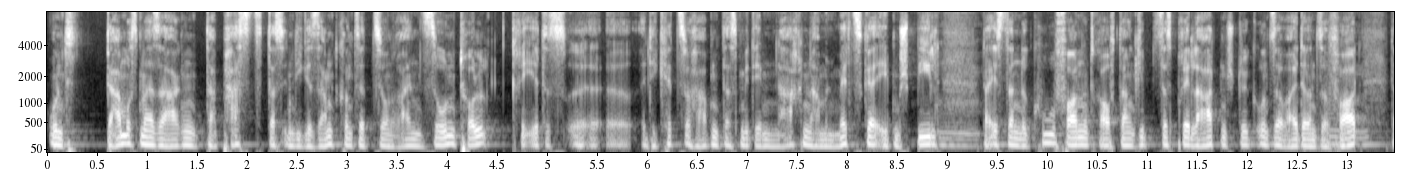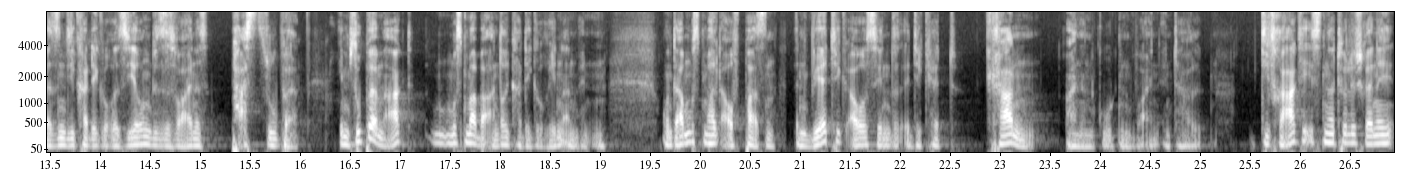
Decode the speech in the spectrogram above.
Und da muss man sagen, da passt das in die Gesamtkonzeption rein, so ein toll kreiertes äh, äh, Etikett zu haben, das mit dem Nachnamen Metzger eben spielt. Mhm. Da ist dann eine Kuh vorne drauf, dann gibt es das Prälatenstück und so weiter und so mhm. fort. Da sind die Kategorisierungen dieses Weines, passt super. Im Supermarkt muss man aber andere Kategorien anwenden. Und da muss man halt aufpassen. Ein wertig aussehendes Etikett kann einen guten Wein enthalten. Die Frage ist natürlich, René,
